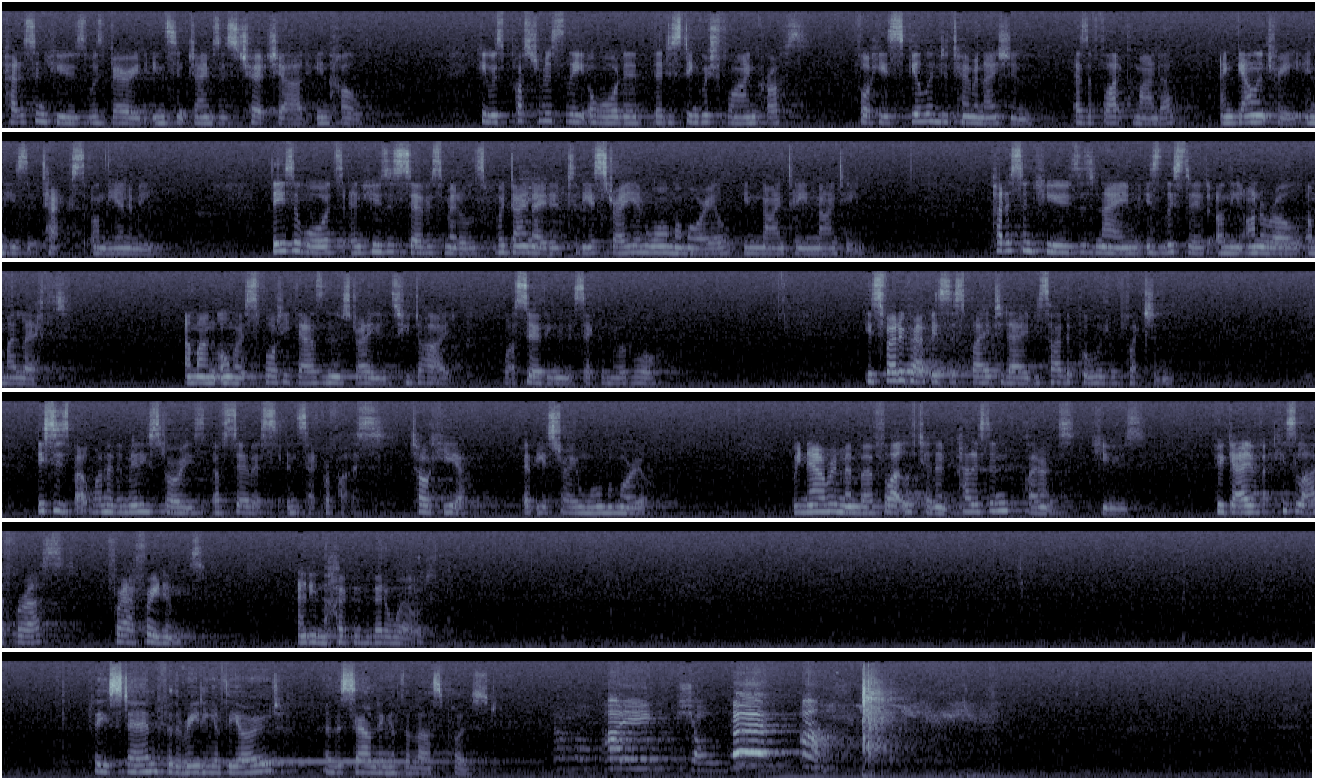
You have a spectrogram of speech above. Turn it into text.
Paterson Hughes was buried in St James's Churchyard in Hull. He was posthumously awarded the Distinguished Flying Cross for his skill and determination as a flight commander and gallantry in his attacks on the enemy. These awards and Hughes' service medals were donated to the Australian War Memorial in 1990. Paterson Hughes' name is listed on the honour roll on my left, among almost 40,000 Australians who died while serving in the Second World War. His photograph is displayed today beside the pool of reflection. This is but one of the many stories of service and sacrifice told here at the Australian War Memorial. We now remember Flight Lieutenant Paterson Clarence Hughes, who gave his life for us, for our freedoms, and in the hope of a better world. Please stand for the reading of the ode and the sounding of the last post. Catafalque party, shoulder, arm.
